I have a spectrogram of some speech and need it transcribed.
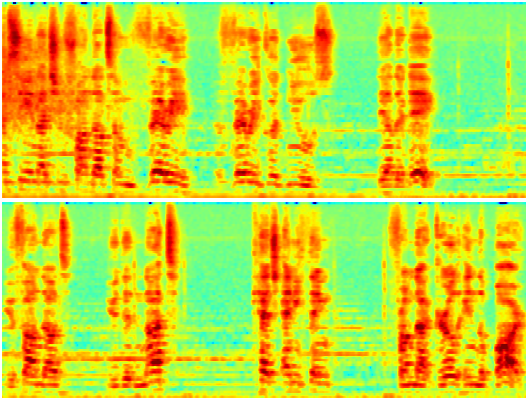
I'm seeing that you found out some very, very good news the other day. You found out you did not catch anything from that girl in the bar.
